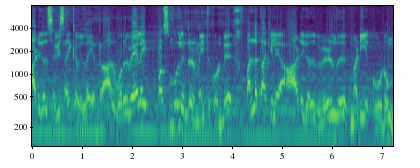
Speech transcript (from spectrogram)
ஆடுகள் செவிசாய்க்கவில்லை என்றால் ஒருவேளை பசும்புல் என்று நினைத்து கொண்டு பள்ளத்தாக்கிலே ஆடுகள் விழுந்து மடியக்கூடும்.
